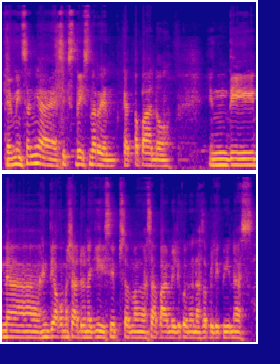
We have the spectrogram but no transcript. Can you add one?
eh minsan nga eh, 6 days na rin, kahit papaano, hindi na, hindi ako masyado nag-iisip sa mga, sa family ko na nasa Pilipinas.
